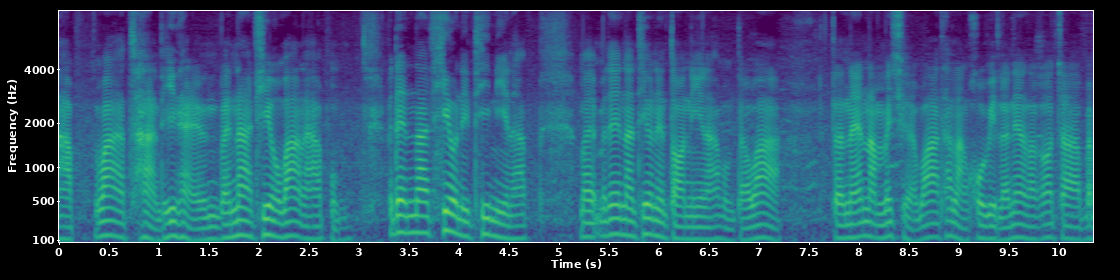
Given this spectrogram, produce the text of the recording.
นะครับ ว่าสถานที่ไหนไปน่าเที่ยวบ้างนะครับ ผมไม่ได้น่าเที่ยวในที่นี้นะครับ ไม่ไม่ได้น่าเที่ยวในตอนนี้นะครับ ผมแต่ว่าจะแนะนำไม่เฉยว่าถ้าหลังโควิดแล้วเนี่ยเราก็จะไป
